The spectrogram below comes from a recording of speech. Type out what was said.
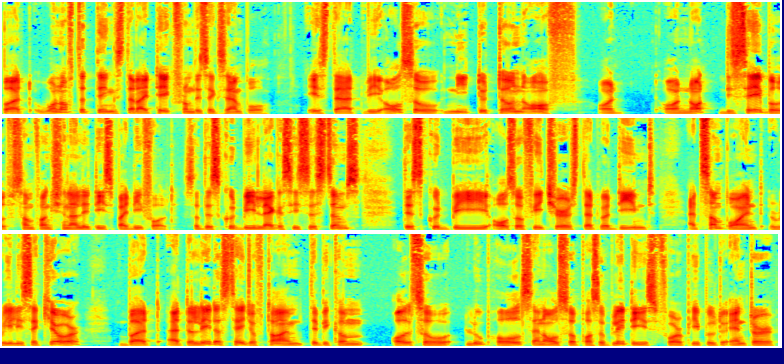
But one of the things that I take from this example is that we also need to turn off or or not disable some functionalities by default. So this could be legacy systems. This could be also features that were deemed at some point really secure, but at a later stage of time, they become also loopholes and also possibilities for people to enter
